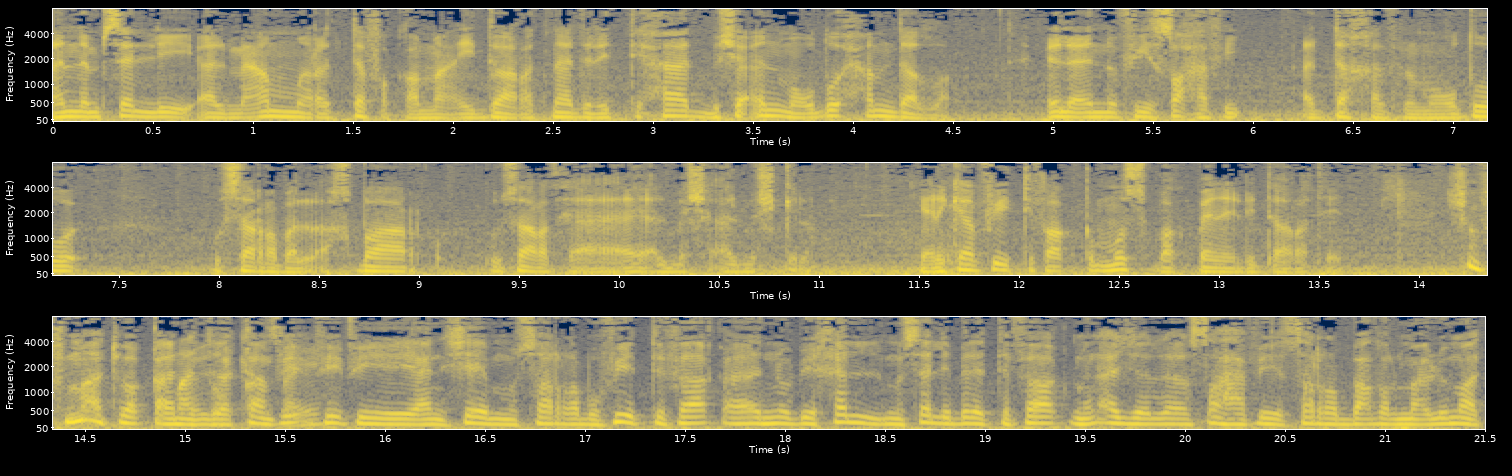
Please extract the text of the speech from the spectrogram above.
أن مسلي المعمر اتفق مع إدارة نادي الاتحاد بشأن موضوع حمد الله إلا أنه في صحفي اتدخل في الموضوع وسرب الأخبار وصارت المش... المشكلة. يعني كان في اتفاق مسبق بين الإدارتين. شوف ما أتوقع إنه إذا كان في. في في يعني شيء مسرب وفي اتفاق إنه بيخل المسلي بالاتفاق من أجل صحفي سرب بعض المعلومات.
